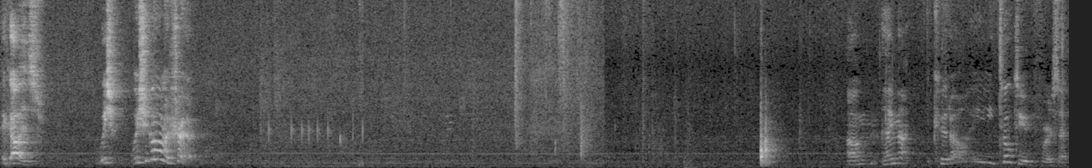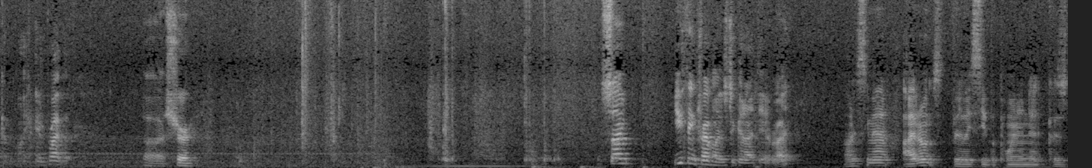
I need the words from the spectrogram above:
Hey guys, we should we should go on a trip. Um, hey Matt, could I talk to you for a second, like in private? Uh, sure. So, you think traveling is a good idea, right? Honestly, man, I don't really see the point in it because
